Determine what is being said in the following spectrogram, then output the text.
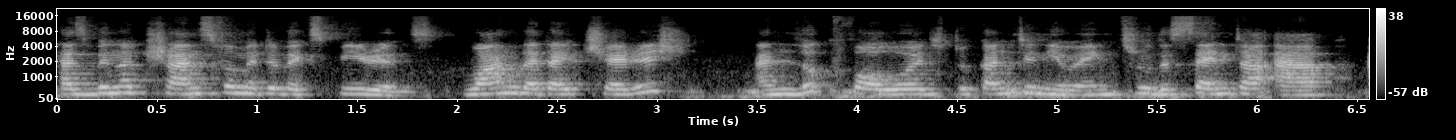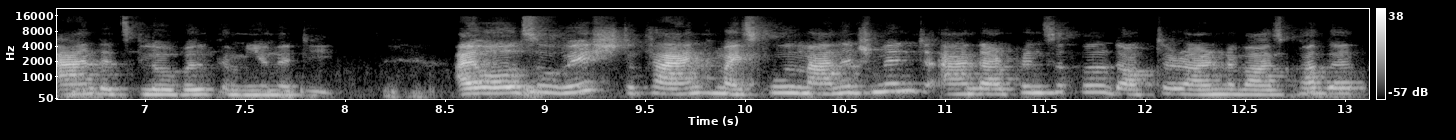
has been a transformative experience, one that I cherish and look forward to continuing through the CENTA app and its global community. I also wish to thank my school management and our principal, Dr. Arnavaz Bhagat,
